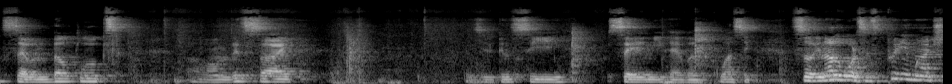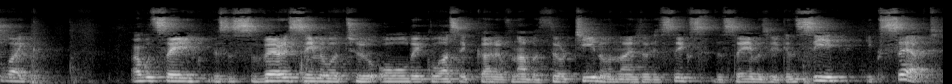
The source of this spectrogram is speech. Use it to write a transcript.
seven belt loops. On this side as you can see same you have a classic. So in other words, it's pretty much like, I would say this is very similar to all the classic kind of number 13 or 936, the same as you can see, except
